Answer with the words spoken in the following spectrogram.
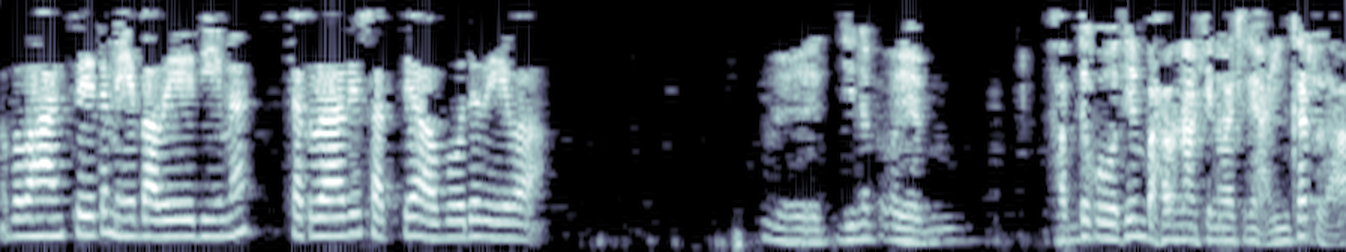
ඔබ වහන්සේට මේ භවයේදීම චතුරාර්ය සත්‍ය අවබෝධ වේවා. දින ඔය ශබ්දකෝෂයෙන් භාවනා කියන වචනේ අයින් කරලා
